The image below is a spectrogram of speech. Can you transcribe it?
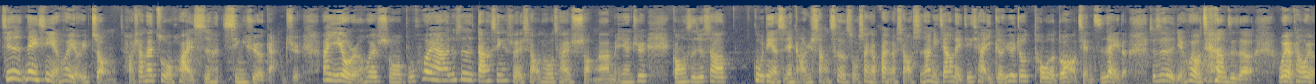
其实内心也会有一种好像在做坏事、很心虚的感觉。那也有人会说不会啊，就是当薪水小偷才爽啊！每天去公司就是要固定的时间赶快去上厕所，上个半个小时。那你这样累积起来一个月就偷了多少钱之类的，就是也会有这样子的。我也看过有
